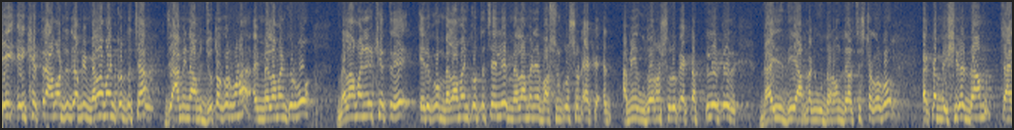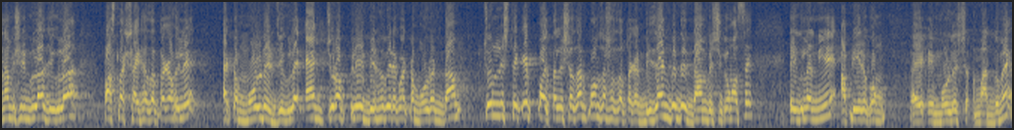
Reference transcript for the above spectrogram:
এই এই ক্ষেত্রে আমার যদি আপনি মেলামাইন করতে চান, যে আমি না, আমি জুতা করব না, আমি মেলামাইন করব। মেলামাইনের ক্ষেত্রে এরকম মেলামাইন করতে চাইলে মেলামাইনের বাসন কোষণ এক, আমি উদাহরণস্বরূপ একটা প্লেটের ডাইস দিয়ে আপনাকে উদাহরণ দেওয়ার চেষ্টা করব। একটা মেশিনের দাম চায়না মেশিনগুলো যেগুলা পাঁচ লাখ ষাট হাজার টাকা হইলে একটা মোল্ডের যেগুলো এক জোড়া প্লেট বের হবে এরকম একটা মোল্ডের দাম চল্লিশ থেকে পঁয়তাল্লিশ হাজার, পঞ্চাশ হাজার টাকা। ডিজাইন বেদের দাম বেশি কম আছে। এইগুলা নিয়ে আপনি এরকম এই- মোল্ডের মাধ্যমে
